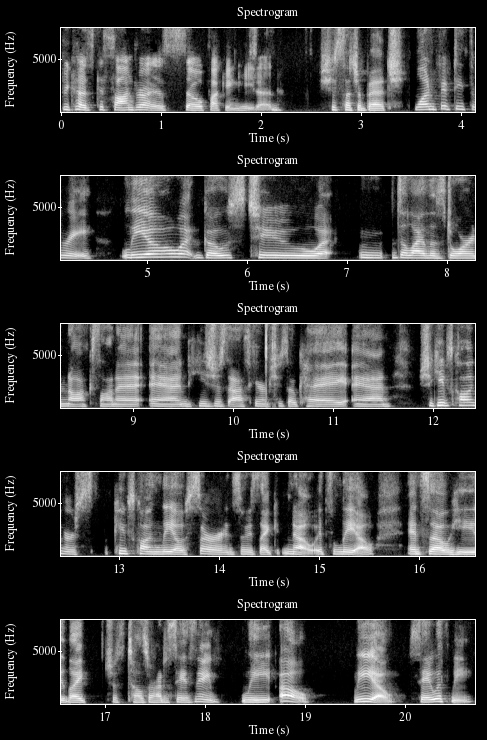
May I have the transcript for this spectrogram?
because Cassandra is so fucking heated. She's such a bitch. 153. Leo goes to Delilah's door and knocks on it and he's just asking her if she's okay and she keeps calling her keeps calling Leo sir and so he's like no it's Leo. And so he like just tells her how to say his name Leo Leo say it with me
